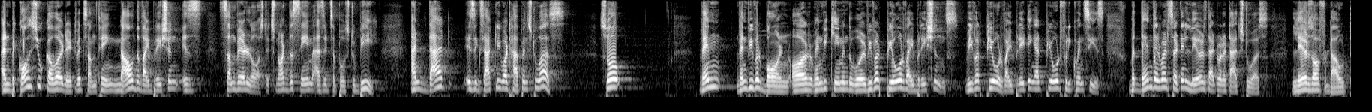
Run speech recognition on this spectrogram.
And because you covered it with something now the vibration is somewhere lost. It's not the same as it's supposed to be. And that is exactly what happens to us. So, when when we were born or when we came in the world, we were pure vibrations. We were pure, vibrating at pure frequencies. But then there were certain layers that were attached to us layers of doubt,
